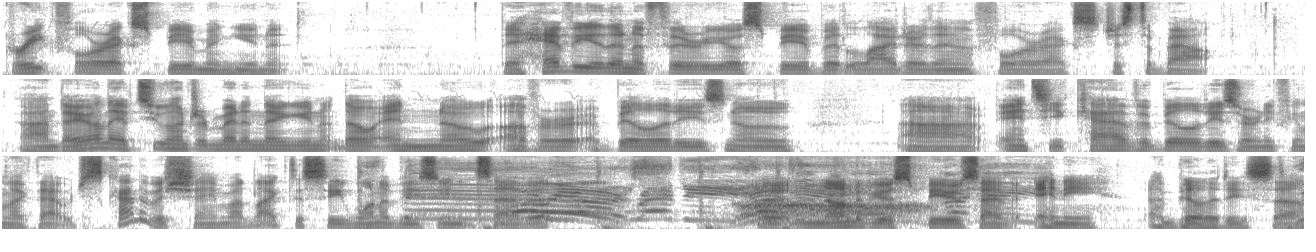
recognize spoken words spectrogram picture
Greek 4x spearman unit. They're heavier than a Thurio spear, but lighter than a 4X, just about. Uh, they only have 200 men in their unit, though, and no other abilities, no uh, anti-cav abilities or anything like that, which is kind of a shame. I'd like to see one of these units have it, but none of your spears have any abilities, so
